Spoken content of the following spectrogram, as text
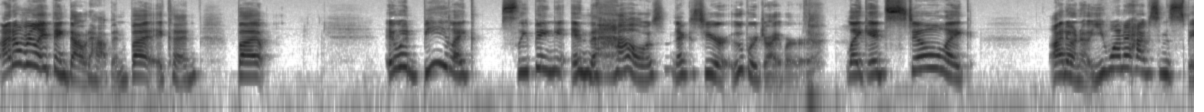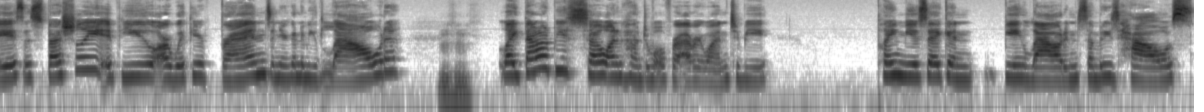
I don't really think that would happen, but it could. But it would be like sleeping in the house next to your Uber driver. like it's still like I don't know. You want to have some space, especially if you are with your friends and you're going to be loud. Mm-hmm. Like that would be so uncomfortable for everyone to be playing music and being loud in somebody's house.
